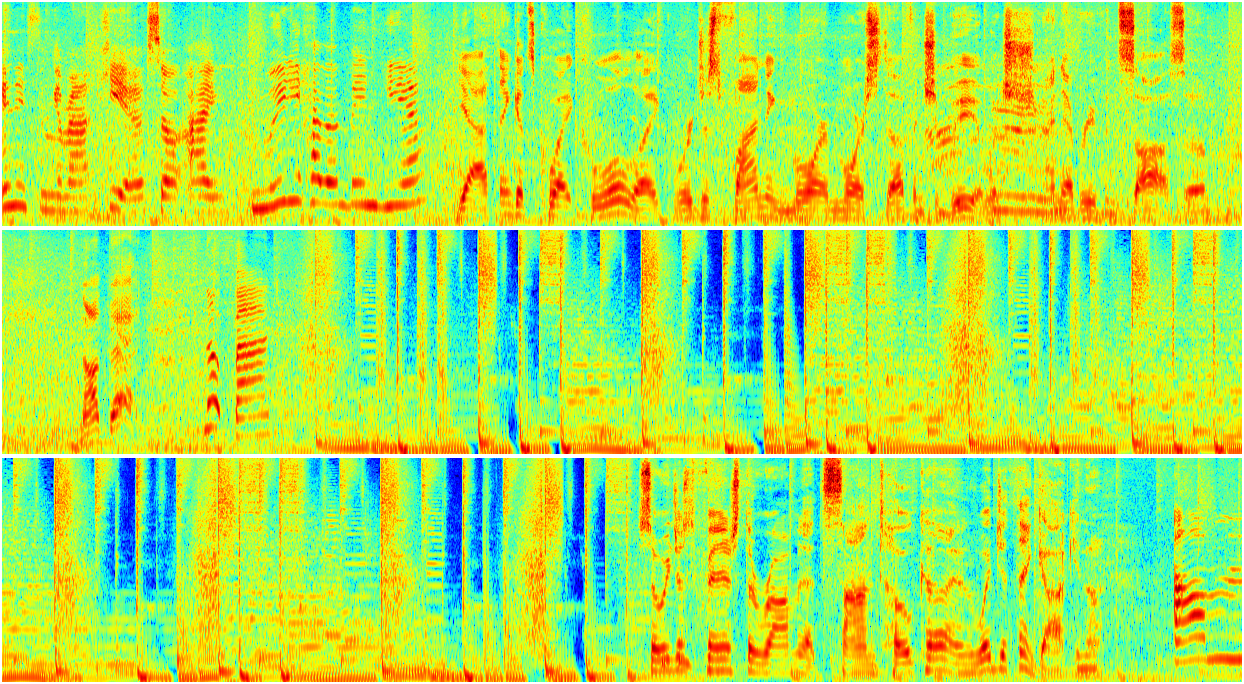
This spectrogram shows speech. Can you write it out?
anything around here, so I really haven't been here. Yeah, I think it's quite cool. Like we're just finding more and more stuff in Shibuya, which I hmm. never even saw, so not bad. Not bad. So we just finished the ramen at Santouka, and what'd you think, Akina? Um,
